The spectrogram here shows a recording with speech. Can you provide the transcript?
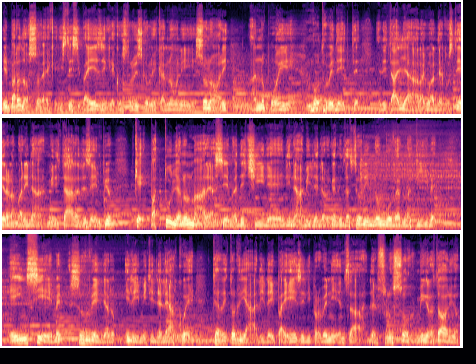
Il paradosso è che gli stessi paesi che costruiscono i cannoni sonori hanno poi motovedette. L'Italia ha la Guardia Costiera la Marina Militare, ad esempio, che pattugliano il mare assieme a decine di navi delle organizzazioni non governative e insieme sorvegliano i limiti delle acque territoriali dei paesi di provenienza del flusso migratorio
